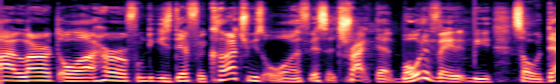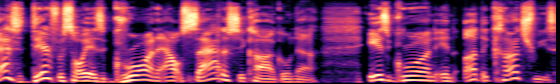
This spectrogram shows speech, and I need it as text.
I learned or I heard from these different countries, or if it's a track that motivated me. So that's different. So it's growing outside of Chicago now. It's growing in other countries.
